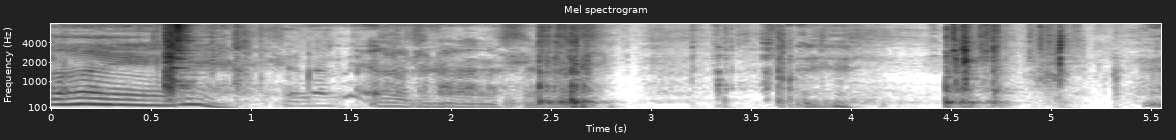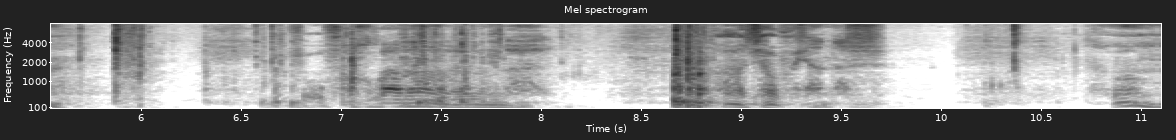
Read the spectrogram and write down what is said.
Ay, şuradan biraz odun alalım şuradan. Ufaklardan alalım da. Daha çabuk yanar. Tamam mı?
